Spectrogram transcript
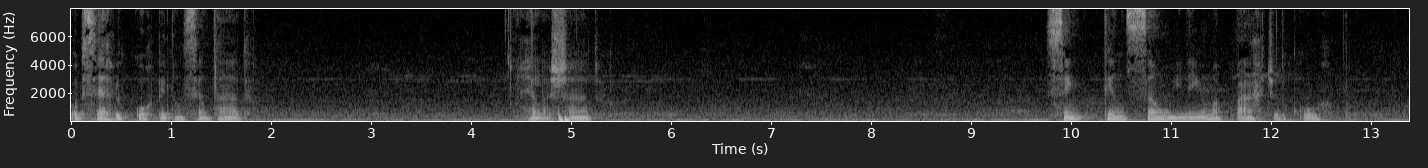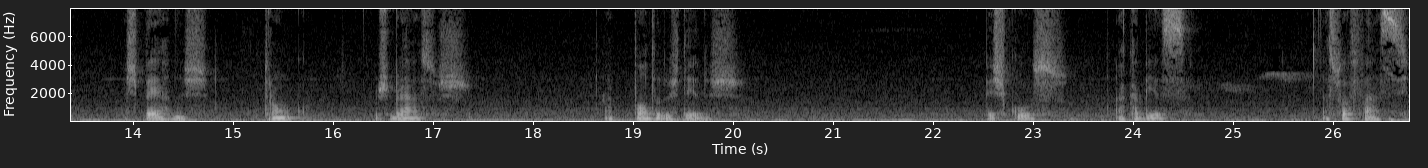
Observe o corpo então sentado, relaxado, sem tensão em nenhuma parte do corpo, as pernas, tronco, os braços, a ponta dos dedos, pescoço, a cabeça, a sua face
